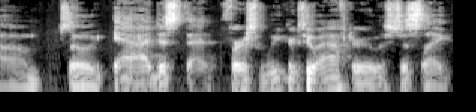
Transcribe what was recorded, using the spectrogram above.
Um, so yeah, I just that first week or two after, it was just like,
